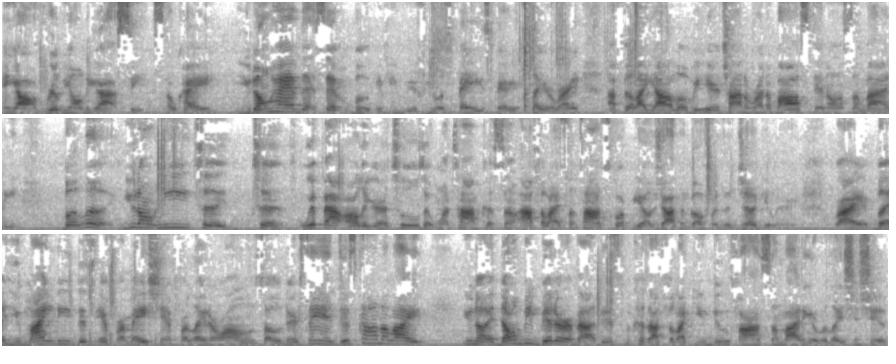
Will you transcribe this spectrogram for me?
and y'all really only got six, okay? You don't have that seven book if you if you're a spades player, right? I feel like y'all over here trying to run a Boston on somebody. But look, you don't need to to whip out all of your tools at one time because some I feel like sometimes Scorpios, y'all can go for the jugular, right? But you might need this information for later on. So they're saying just kind of like, you know, and don't be bitter about this because I feel like you do find somebody, a relationship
